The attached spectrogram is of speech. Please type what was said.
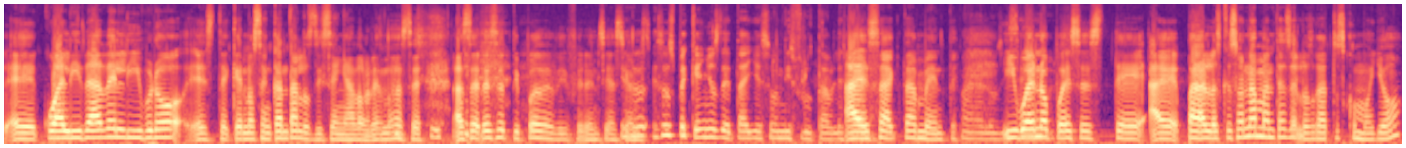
eh, cualidad del libro este que nos encanta a los diseñadores, ¿no? Hacer, hacer ese tipo de diferenciaciones. Esos, pequeños detalles son disfrutables. ah, exactamente. y bueno, pues este eh, para los que son amantes de los gatos como yo,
